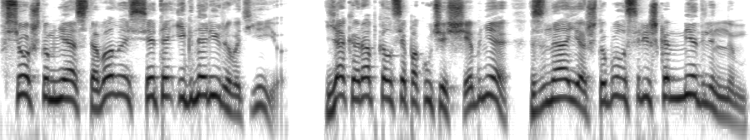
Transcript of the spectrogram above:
все, что мне оставалось, это игнорировать ее. Я карабкался по куче щебня, зная, что был слишком медленным,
